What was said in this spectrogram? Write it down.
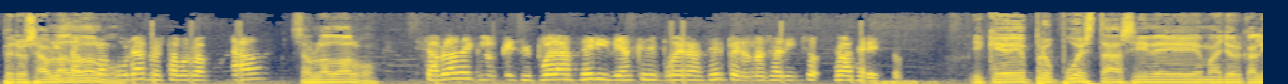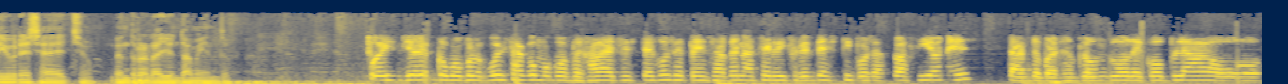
Pero se ha hablado estamos algo. vacunados, no estamos vacunados. Se ha hablado algo. Se habla de lo que se puede hacer, ideas que se pueden hacer, pero no se ha dicho, se va a hacer esto. ¿Y qué propuesta así de mayor calibre se ha hecho dentro del ayuntamiento? Pues yo, como propuesta, como concejala de festejos, he pensado en hacer diferentes tipos de actuaciones, tanto, por ejemplo, un dúo de copla o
